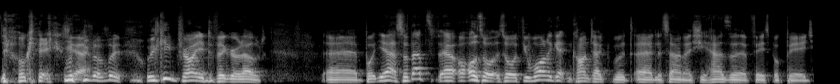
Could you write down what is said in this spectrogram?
Okay, Yeah. we'll, we'll keep trying to figure it out. Uh, but yeah, so that's uh, also so. If you want to get in contact with uh, Lisana, she has a Facebook page,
